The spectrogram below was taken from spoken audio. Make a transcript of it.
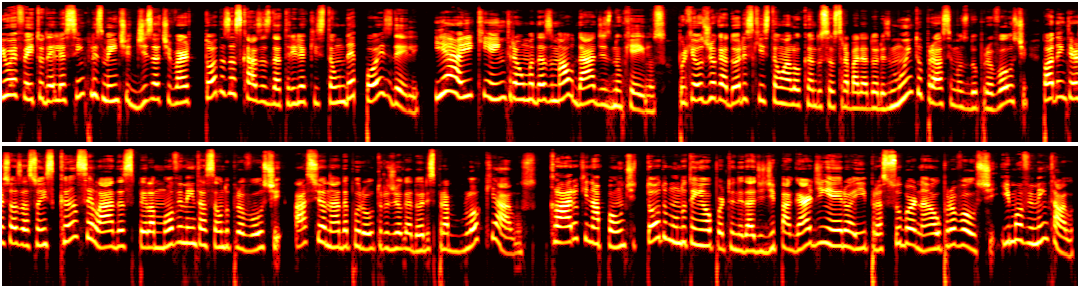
E o efeito dele é simplesmente desativar todas as casas da trilha que estão depois dele. E é aí que entra uma das maldades no Keilos, porque os jogadores que estão alocando seus trabalhadores muito próximos do Provost podem ter suas ações canceladas pela movimentação do Provost acionada por outros jogadores para bloqueá-los. Claro que na ponte todo mundo tem a oportunidade de pagar dinheiro aí para subornar o Provost e movimentá-lo,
